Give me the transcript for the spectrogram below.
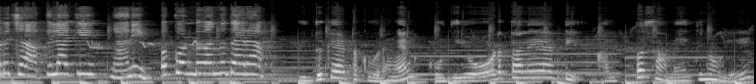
ഒരു ചാക്കിലാക്കി ഞാൻ ഇപ്പൊ കൊണ്ടുവന്നു തരാം. ഇത് കേട്ട കുരങ്ങൻ കൊതിയോടെ തലയാട്ടി. അല്പസമയത്തിനുള്ളിൽ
